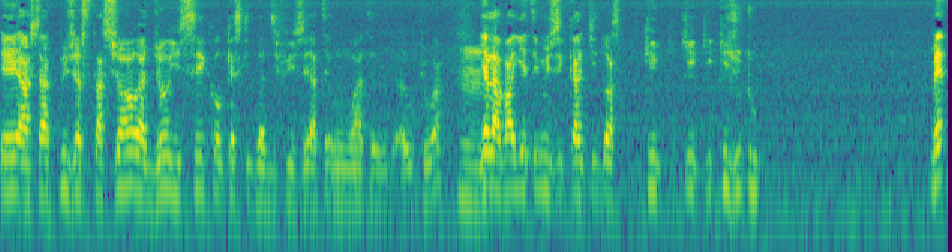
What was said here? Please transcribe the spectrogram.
et à chaque plusieurs stations radio, il sait qu'est-ce qu'il doit diffuser à tel moment, à tel, euh, tu vois. Hmm. Il y a la variété musicale qui doit, qui, qui, qui, qui joue tout. Mais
